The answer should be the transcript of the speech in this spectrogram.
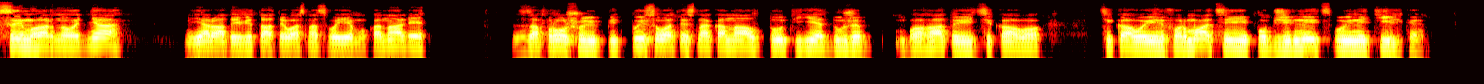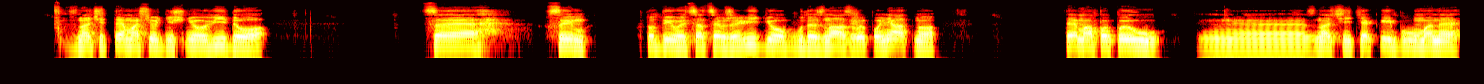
Всім гарного дня. Я радий вітати вас на своєму каналі. Запрошую підписуватись на канал. Тут є дуже багато і цікаво, цікавої інформації по бджільництву і не тільки. Значить, тема сьогоднішнього відео це всім, хто дивиться це вже відео, буде з назви понятно. Тема ППУ. Е, значить, який був у мене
